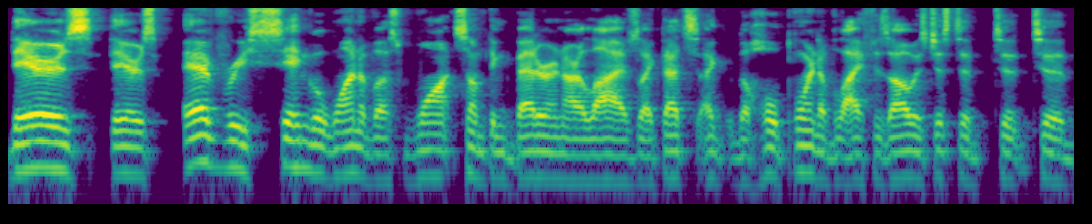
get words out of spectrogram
there's there's every single one of us want something better in our lives like that's like the whole point of life is always just to to to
